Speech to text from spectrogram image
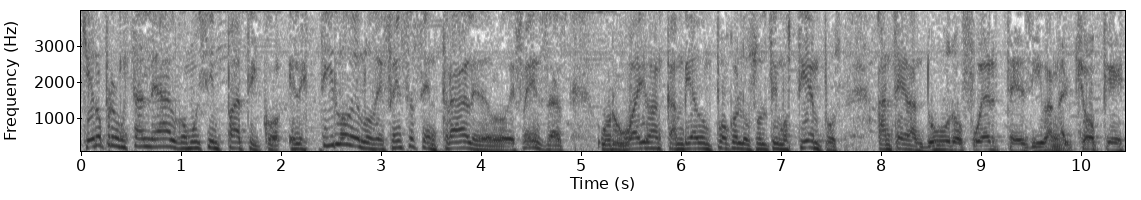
Quiero preguntarle algo muy simpático. El estilo de los defensas centrales, de los defensas uruguayos han cambiado un poco en los últimos tiempos. Antes eran duros, fuertes, iban al choque,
